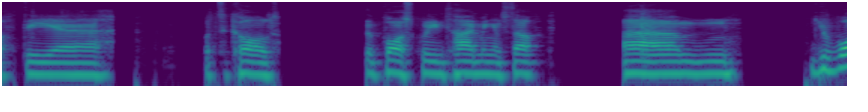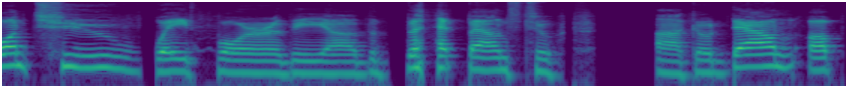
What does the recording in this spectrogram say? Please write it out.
of the uh, what's it called, the pause screen timing and stuff. Um, you want to wait for the the, the head bounce to go down, up,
